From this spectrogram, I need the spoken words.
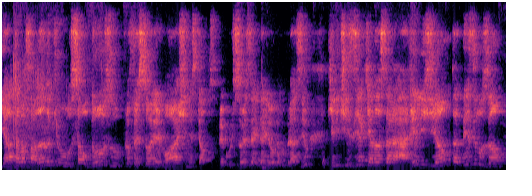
e ela estava falando que o saudoso professor Hermógenes, que é um dos precursores aí da yoga no Brasil, que ele dizia que ia lançar a religião da desilusão.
